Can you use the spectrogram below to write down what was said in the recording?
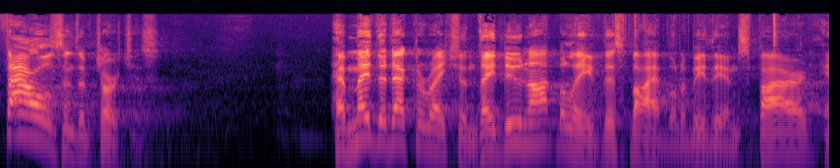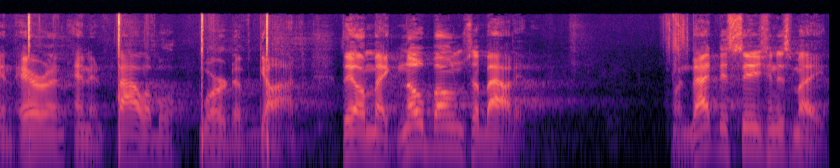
thousands of churches, have made the declaration they do not believe this Bible to be the inspired, inerrant, and infallible Word of God. They'll make no bones about it. When that decision is made,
